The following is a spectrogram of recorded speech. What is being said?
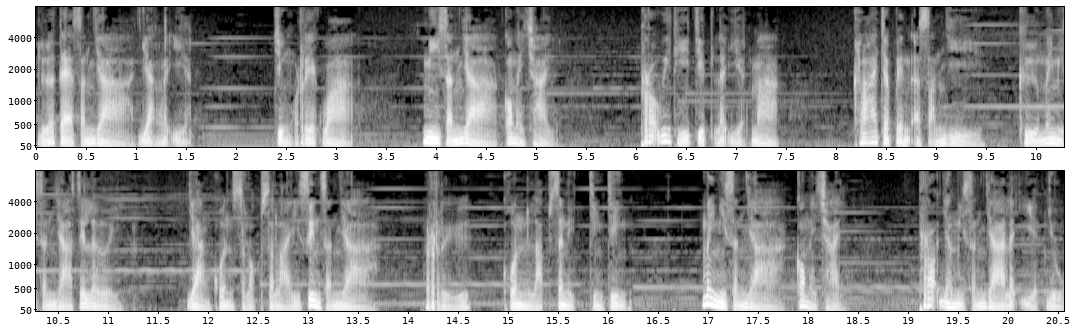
เหลือแต่สัญญาอย่างละเอียด จึงเรียกว่า มีสัญญาก็ไม่ใช่ เพราะวิถีจิตละเอียดมาก คล้ายจะเป็นอสัญญีคือไม่มีสัญญาเสียเลย อย่างคนสลบสลายสิ้นสัญญา หรือคนหลับสนิทจริง ๆ ไม่มีสัญญาก็ไม่ใช่ เพราะยังมีสัญญาละเอียดอยู่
